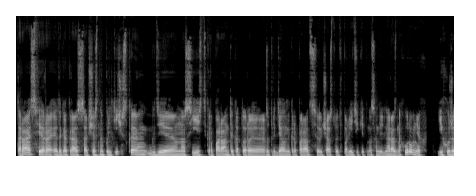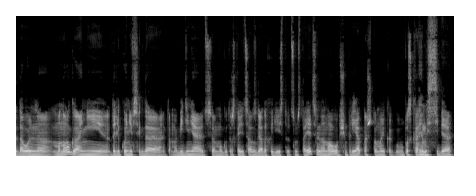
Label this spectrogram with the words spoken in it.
Вторая сфера — это как раз общественно-политическая, где у нас есть корпоранты, которые за пределами корпорации участвуют в политике, на самом деле, на разных уровнях. Их уже довольно много, они далеко не всегда там, объединяются, могут расходиться во взглядах и действуют самостоятельно, но, в общем, приятно, что мы как бы выпускаем из себя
